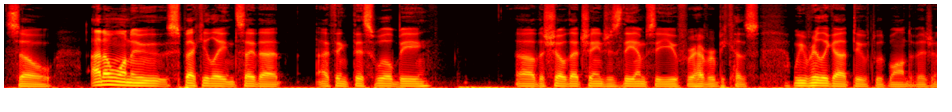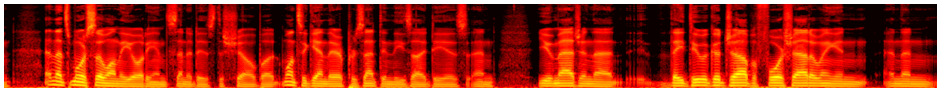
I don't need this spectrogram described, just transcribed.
So I don't want to speculate and say that I think this will be uh, the show that changes the MCU forever because we really got duped with WandaVision. And that's more so on the audience than it is the show. But once again, they're presenting these ideas, and you imagine that they do a good job of foreshadowing and, and then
